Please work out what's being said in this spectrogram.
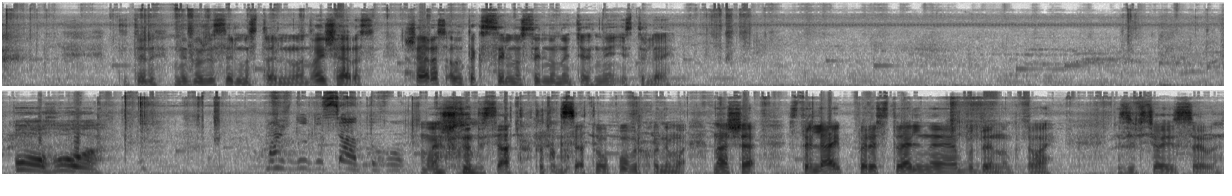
Тут ти не дуже сильно стрельнула. Давай ще раз. Ще раз, але так сильно-сильно натягни і стріляй. Ого! Майже до десятого. Майже до 10-го, тут 10-го поверху нема. На ще стріляй, перестрельне будинок. Давай. Зі всієї сили.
